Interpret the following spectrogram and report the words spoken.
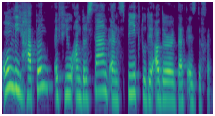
only happen if you understand and speak to the other that is different.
